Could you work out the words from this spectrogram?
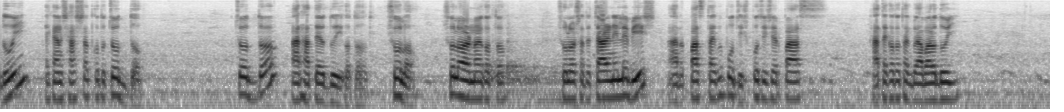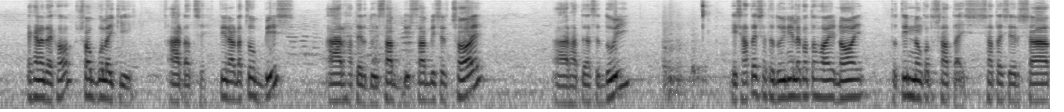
দুই, এখানে সাত সাত কত? চোদ্দ। চোদ্দ আর হাতের দুই কত? ষোলো। ষোলো আর নয় কত? ষোলোর সাথে চার নিলে বিশ আর পাঁচ থাকবে পঁচিশ। পঁচিশের পাঁচ। হাতে কত থাকবে? আবারও দুই। এখানে দেখো, সবগুলাই কি? আট আছে। তিন আটা চব্বিশ, আর হাতের দুই ছাব্বিশ। ছাব্বিশের ছয়, আর হাতে আছে দুই। এই সাতের সাথে দুই নিলে কত হয়? নয়। তো তিন নং কত? সাতাইশ। সাতাইশের সাত,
